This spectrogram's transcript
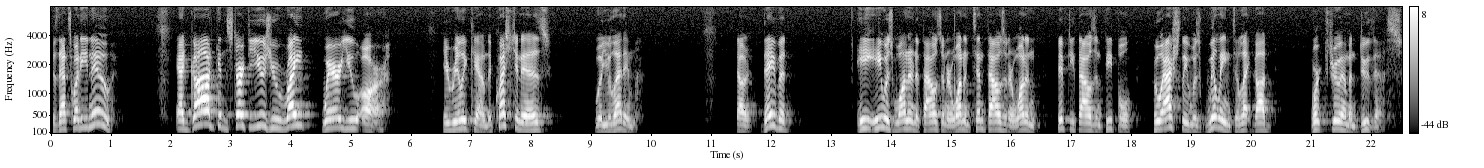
Because that's what he knew. And God can start to use you right where you are. He really can. The question is will you let him? Now, David he, he was one in a thousand, or one in 10,000, or one in 50,000 people who actually was willing to let God work through him and do this.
